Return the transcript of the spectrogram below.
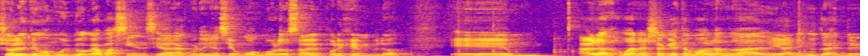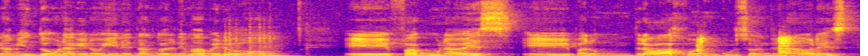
Yo le tengo muy poca paciencia a la coordinación, vos, vos lo sabes, por ejemplo. Eh, hablando, bueno, ya que estamos hablando de anécdotas de entrenamiento, una que no viene tanto al tema, pero eh, Facu una vez, eh, para un trabajo en un curso de entrenadores,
